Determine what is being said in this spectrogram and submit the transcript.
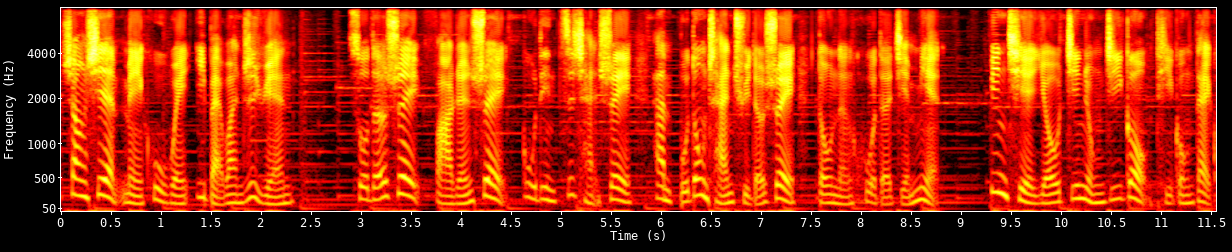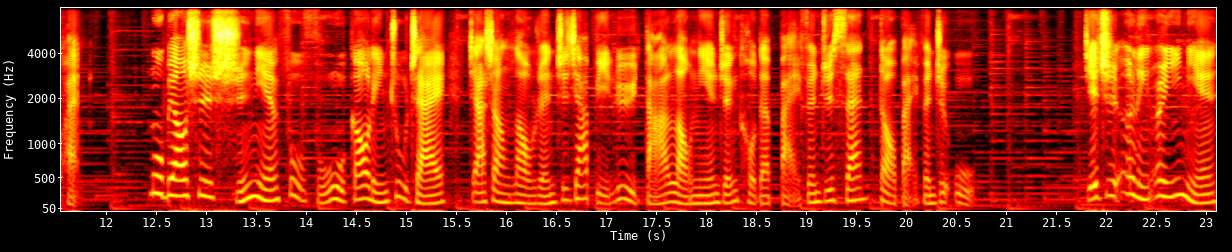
上限每户为一百万日元。所得税、法人税、固定资产税和不动产取得税都能获得减免，并且由金融机构提供贷款。目标是十年附服务高龄住宅，加上老人之家比率达老年人口的百分之三到百分之五。截至二零二一年，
